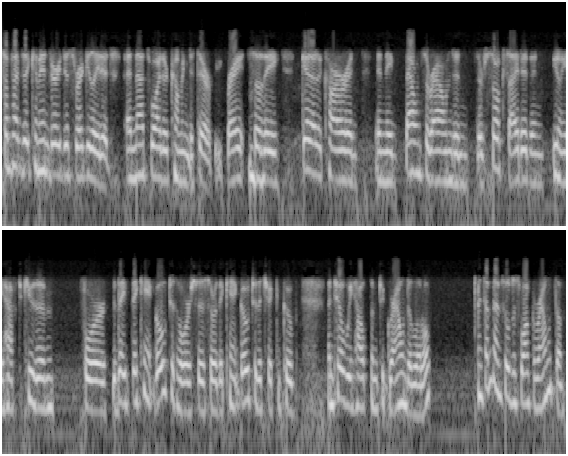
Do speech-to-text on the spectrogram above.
Sometimes they come in very dysregulated, and that's why they're coming to therapy, right? Mm-hmm. So they get out of the car and and they bounce around and they're so excited, and you know, you have to cue them for they they can't go to the horses or they can't go to the chicken coop until we help them to ground a little. And sometimes we'll just walk around with them,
